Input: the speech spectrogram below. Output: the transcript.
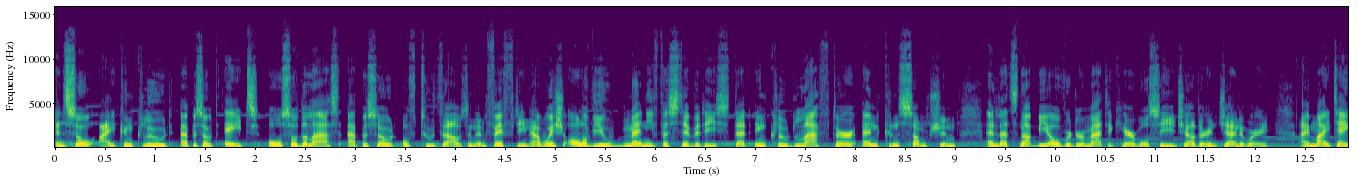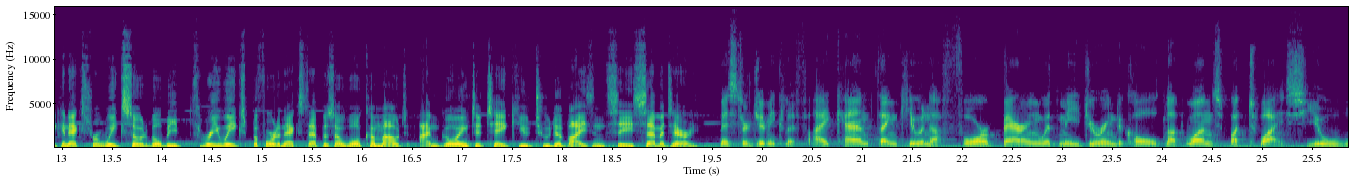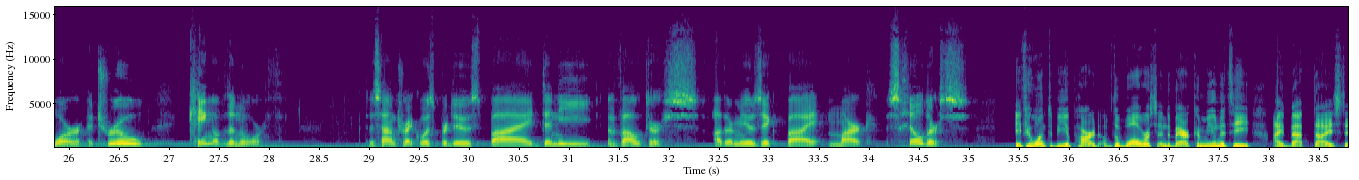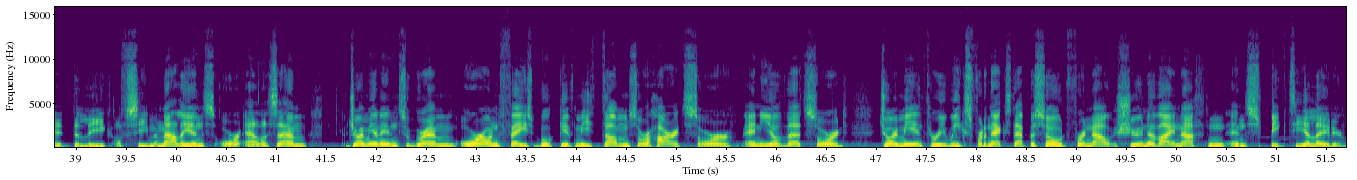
And so I conclude episode 8, also the last episode of 2015. I wish all of you many festivities that include laughter and consumption. And let's not be over dramatic here, we'll see each other in January. I might take an extra week, so it will be three weeks before the next episode will come out. I'm going to take you to the Weißensee Cemetery. Mr. Jimmy Cliff, I can't thank you enough for bearing with me during the cold. Not once, but twice. You were a true king of the north. The soundtrack was produced by Denis Wouters. Other music by Mark Schilders. If you want to be a part of the Walrus and the Bear community, I baptized it the League of Sea Mammalians, or LSM. Join me on Instagram or on Facebook. Give me thumbs or hearts or any of that sort. Join me in three weeks for the next episode. For now, schöne Weihnachten and speak to you later.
